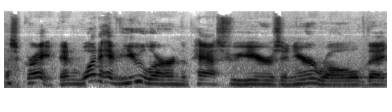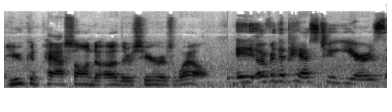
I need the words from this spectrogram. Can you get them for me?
That's great. And what have you learned the past few years in your role that you can pass on to others here as well? Over the past two years,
